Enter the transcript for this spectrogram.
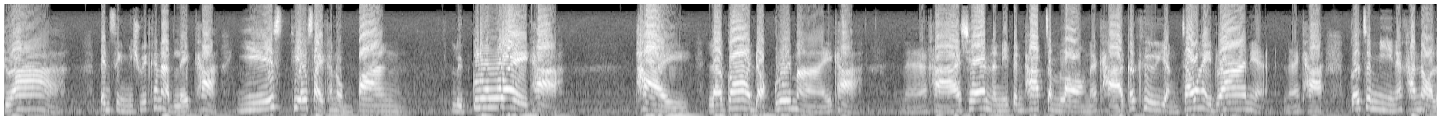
ดรา เป็นสิ่งมีชีวิตขนาดเล็กค่ะ ยีสต์ที่เอาใส่ขนมปัง หรือกล้วยค่ะ ไผ่แล้วก็ดอกกล้วยไม้ค่ะนะคะ เช่นอันนี้เป็นภาพจำลองนะคะ ก็คืออย่างเจ้าไฮดราเนี่ยนะคะ ก็จะมีนะคะหน่อเ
